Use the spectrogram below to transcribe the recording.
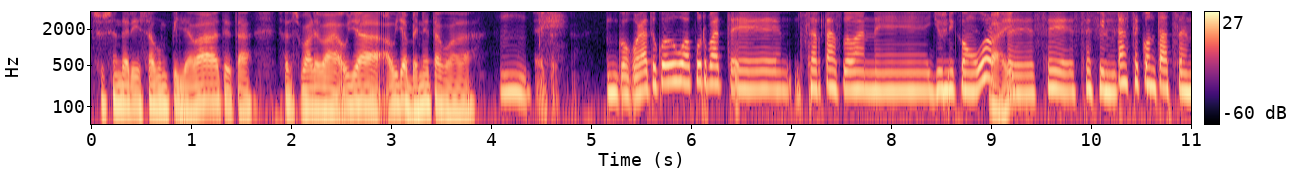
zuzendari ezagun pila bat, eta zatezu, bale, ba, hau ja, hau ja benetakoa da. Mm. Gogoratuko du apur bat e, zertaz doan e, Unicorn Wars, bai. e, ze, ze film da, ze kontatzen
